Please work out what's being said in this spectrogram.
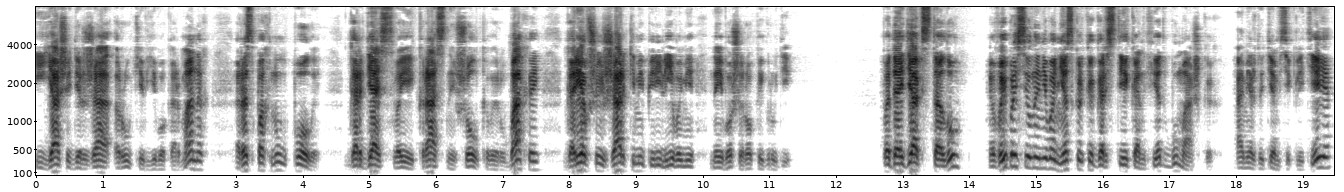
И Яша, держа руки в его карманах, распахнул полы, гордясь своей красной шелковой рубахой, горевшей жаркими переливами на его широкой груди. Подойдя к столу, выбросил на него несколько горстей конфет в бумажках, а между тем секлетея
